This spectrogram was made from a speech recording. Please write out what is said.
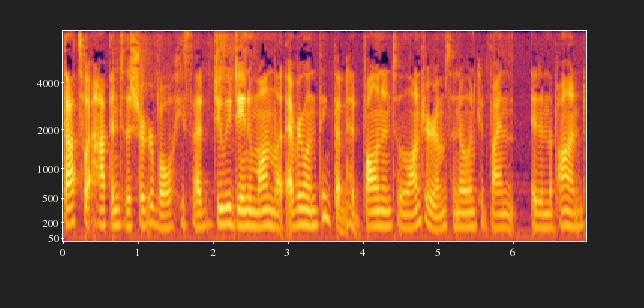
That's what happened to the sugar bowl, he said. Dewey denouement let everyone think that it had fallen into the laundry room so no one could find it in the pond.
